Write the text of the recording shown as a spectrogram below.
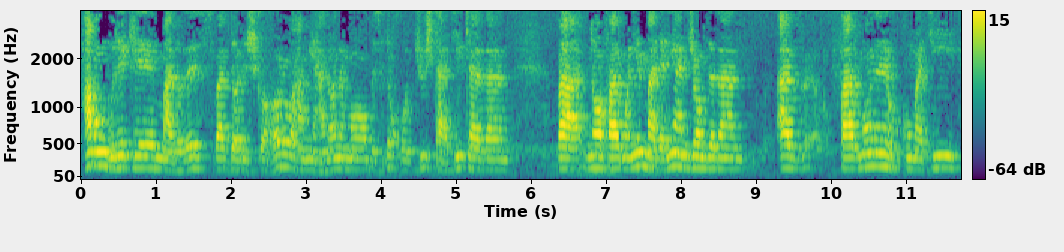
همان گونه که مدارس و دانشگاه ها رو هم‌میهنان ما به صورت خودجوش تعطیل کردند و نافرمانی مدنی انجام دادن. از فرمان حکومتی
